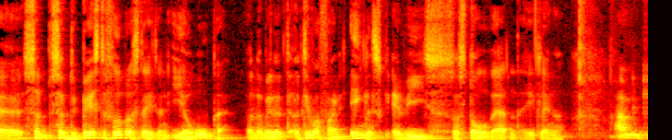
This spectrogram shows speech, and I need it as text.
øh, som, som det bedste fodboldstadion i Europa. Og, når og det var for en engelsk avis, så står verden der ikke længere. Jamen,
